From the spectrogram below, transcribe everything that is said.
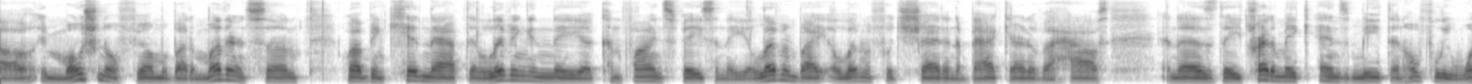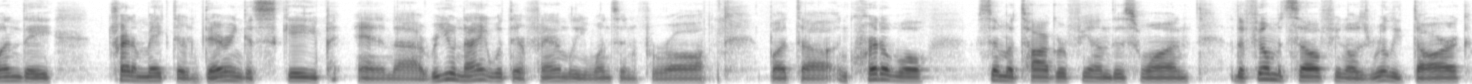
uh, emotional film about a mother and son who have been kidnapped and living in a uh, confined space in a 11 by 11 foot shed in the backyard of a house. And as they try to make ends meet and hopefully one day try to make their daring escape and uh, reunite with their family once and for all. But uh, incredible cinematography on this one. The film itself, you know, is really dark,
